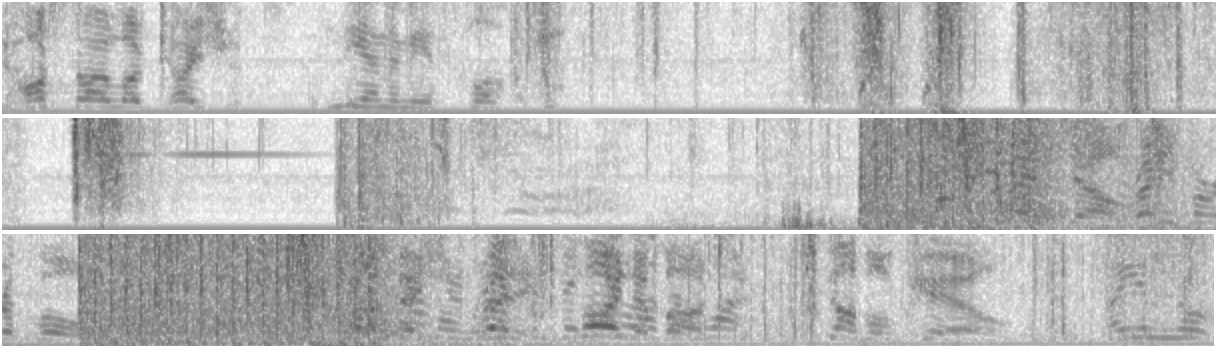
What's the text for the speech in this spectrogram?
Marking hostile locations. The enemy is close. Intel, ready for report. One mission ready. we can take Find two the out. Double kill. I am not.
